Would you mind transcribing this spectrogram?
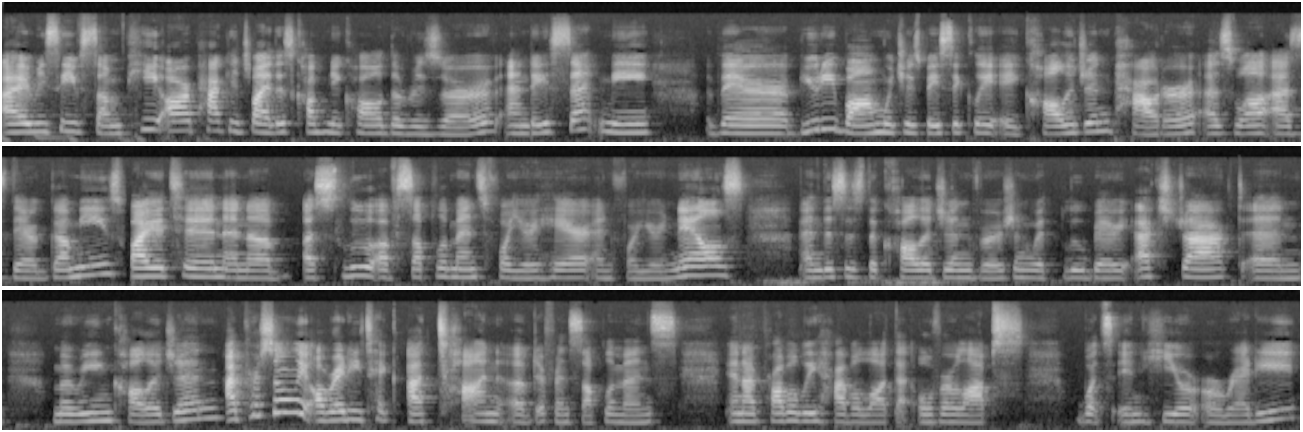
I received some PR package by this company called The Reserve, and they sent me their Beauty Bomb, which is basically a collagen powder, as well as their gummies, biotin, and a, a slew of supplements for your hair and for your nails. And this is the collagen version with blueberry extract and marine collagen. I personally already take a ton of different supplements, and I probably have a lot that overlaps what's in here already.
